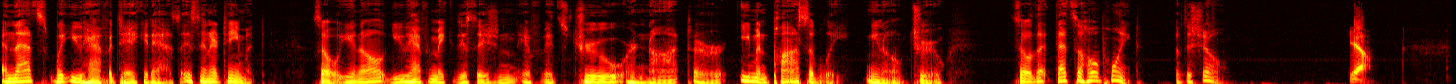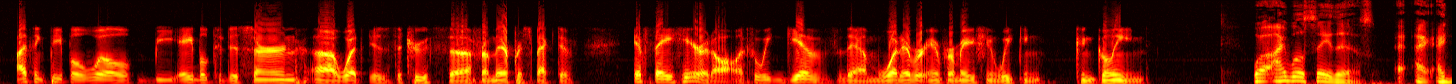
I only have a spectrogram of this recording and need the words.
And that's what you have to take it as. It's entertainment. So, you know, you have to make a decision if it's true or not, or even possibly, you know, true. So that that's the whole point of the show. Yeah. I think people will be able to discern uh, what is the truth uh, from their perspective if they hear it all, if we give them whatever information we can, can glean. Well, I will say this. I, I,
